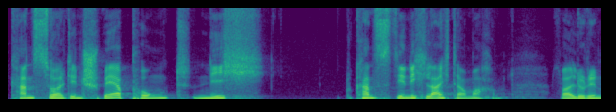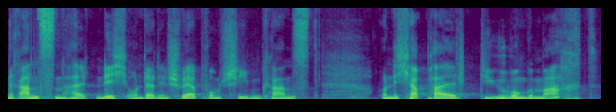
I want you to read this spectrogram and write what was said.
kannst du halt den Schwerpunkt nicht, du kannst es dir nicht leichter machen, weil du den Ranzen halt nicht unter den Schwerpunkt schieben kannst. Und ich habe halt die Übung gemacht,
